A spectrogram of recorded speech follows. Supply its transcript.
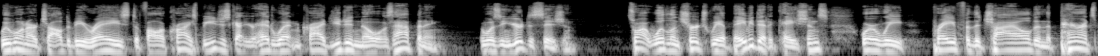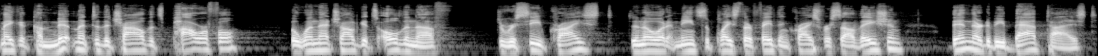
We want our child to be raised to follow Christ, but you just got your head wet and cried. You didn't know what was happening, it wasn't your decision. That's why at Woodland Church we have baby dedications where we pray for the child and the parents make a commitment to the child that's powerful. But when that child gets old enough to receive Christ, to know what it means to place their faith in Christ for salvation, then they're to be baptized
